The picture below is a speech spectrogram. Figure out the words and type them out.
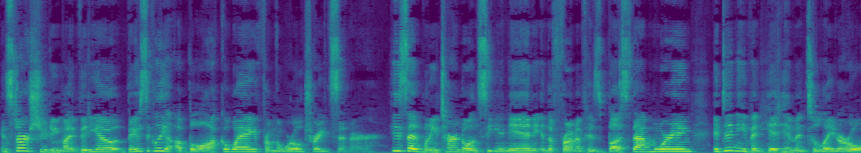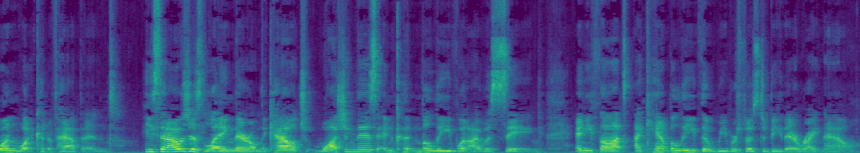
and start shooting my video basically a block away from the World Trade Center. He said when he turned on CNN in the front of his bus that morning, it didn't even hit him until later on what could have happened. He said, I was just laying there on the couch watching this and couldn't believe what I was seeing. And he thought, I can't believe that we were supposed to be there right now.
